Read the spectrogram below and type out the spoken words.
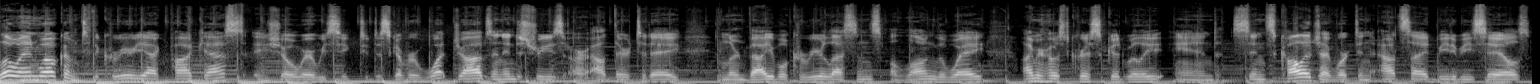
Hello and welcome to the Career Yak Podcast, a show where we seek to discover what jobs and industries are out there today and learn valuable career lessons along the way. I'm your host, Chris Goodwillie, and since college, I've worked in outside B2B sales.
